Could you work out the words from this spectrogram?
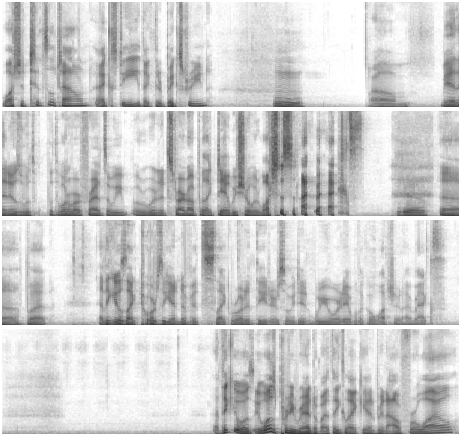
Watched at Tinseltown XD, like their big screen. Mm-hmm. Um, yeah, then it was with with one of our friends, and we when it started up, we're like, damn, we should have watched this in IMAX. Yeah. Uh, but I think it was like towards the end of its like run in theater, so we didn't we weren't able to go watch it in IMAX. I think it was it was pretty random. I think like it had been out for a while,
